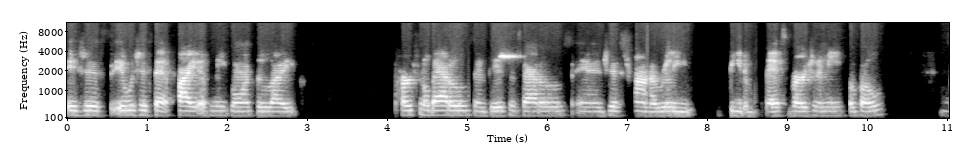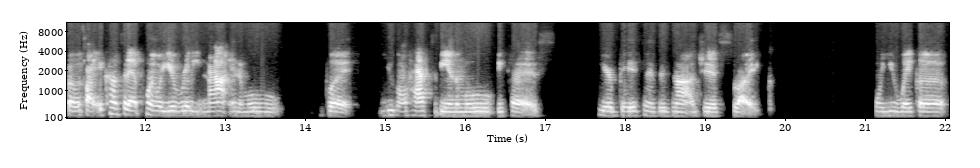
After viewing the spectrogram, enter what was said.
it's just it was just that fight of me going through like personal battles and business battles and just trying to really be the best version of me for both. So it's like it comes to that point where you're really not in the mood, but you're gonna have to be in the mood because your business is not just like when you wake up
